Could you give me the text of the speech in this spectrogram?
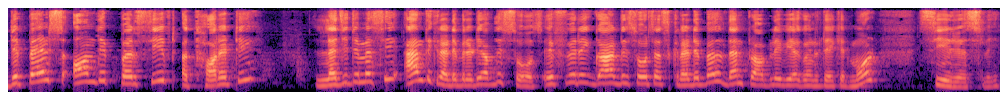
depends on the perceived authority, legitimacy and the credibility of the source. If we regard the source as credible, then probably we are going to take it more seriously.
